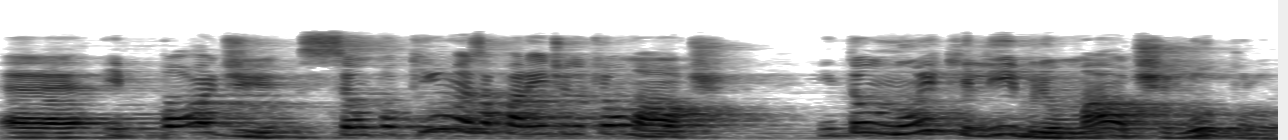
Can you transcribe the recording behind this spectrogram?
é, e pode ser um pouquinho mais aparente do que o malte. Então, no equilíbrio malte-lúpulo,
